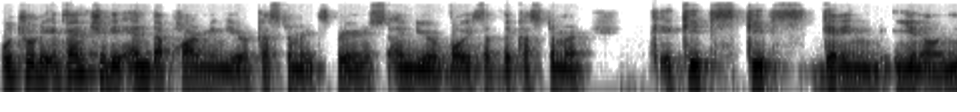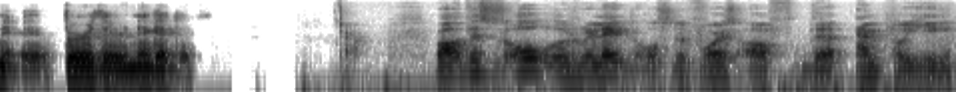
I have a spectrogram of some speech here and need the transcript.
which would eventually end up harming your customer experience and your voice of the customer keeps keeps getting you know ne- further negative Well, this is all related. Also, the voice of the employee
